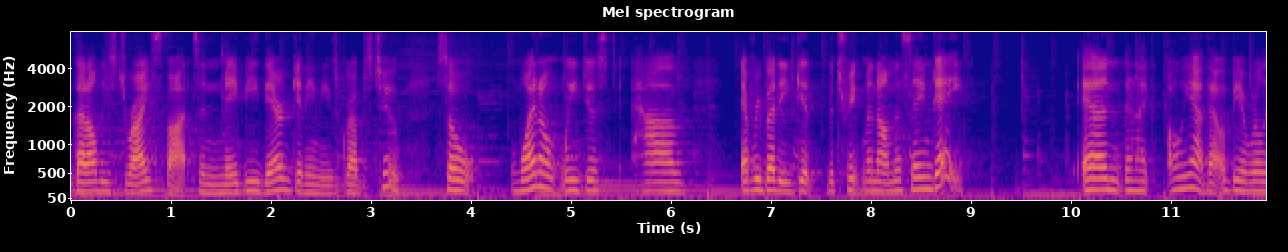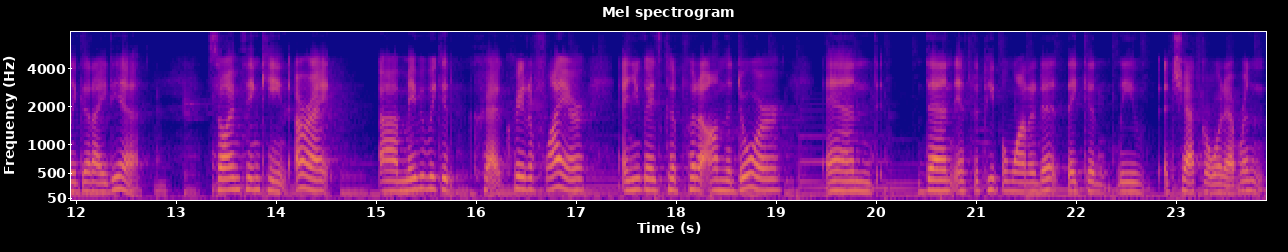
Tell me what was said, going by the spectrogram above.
got all these dry spots, and maybe they're getting these grubs too. So why don't we just have everybody get the treatment on the same day? And they're like, oh, yeah, that would be a really good idea. So I'm thinking, all right, uh, maybe we could create a flyer and you guys could put it on the door. And then if the people wanted it, they could leave a check or whatever. And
